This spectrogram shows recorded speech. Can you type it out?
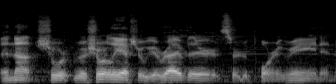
and not short. Shortly after we arrived there, it started pouring rain, and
